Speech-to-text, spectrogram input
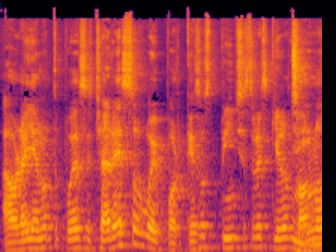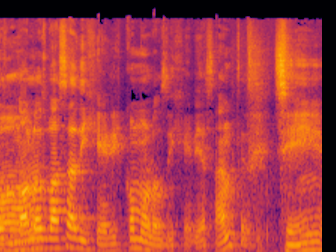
Ahora ya no te puedes echar eso, güey, porque esos pinches 3 kilos no los, Simón. no los vas a digerir como los digerías antes. Sí,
